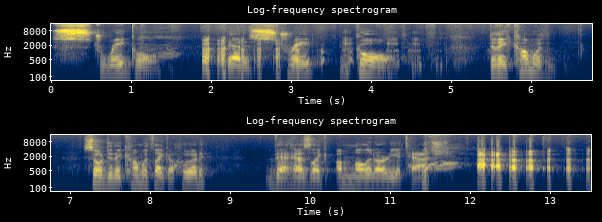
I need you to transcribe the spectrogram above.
straight gold. that is straight gold. Do they come with? So do they come with like a hood that has like a mullet already attached? it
